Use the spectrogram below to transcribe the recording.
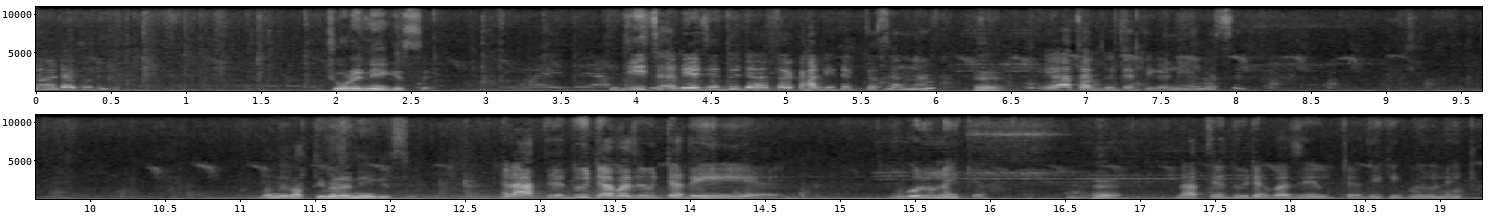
নয়টা গরু। চড়ে নিয়ে গেছে। জি স্যার এই যে দুইটা হাতার খালি দেখতেছেন না? হ্যাঁ। হাতার দুইটা থেকে নিয়ে গেছে। মানে রাত্রিবেলা নিয়ে গেছে। রাত্রে দুইটা বাজে উঠটা দেখি গরু নাইকা হ্যাঁ। রাত্রে দুইটা বাজে উঠটা দেখি গরু নাইকা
